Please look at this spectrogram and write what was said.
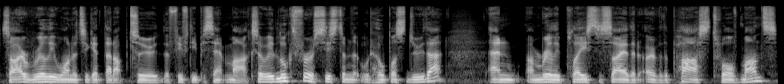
So I really wanted to get that up to the 50% mark. So we looked for a system that would help us do that. And I'm really pleased to say that over the past 12 months,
